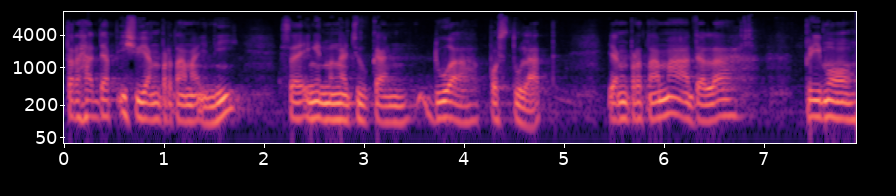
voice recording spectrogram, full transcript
Terhadap isu yang pertama ini, saya ingin mengajukan dua postulat. Yang pertama adalah primo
